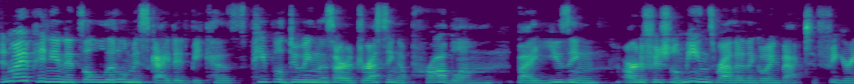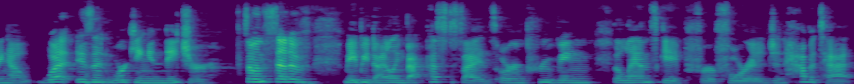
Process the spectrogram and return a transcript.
in my opinion, it's a little misguided because people doing this are addressing a problem by using artificial means rather than going back to figuring out what isn't working in nature. So instead of maybe dialing back pesticides or improving the landscape for forage and habitat,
